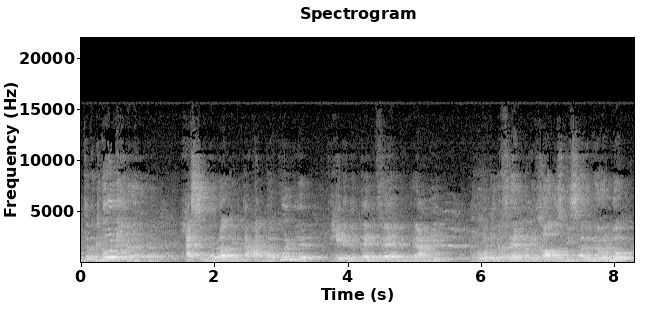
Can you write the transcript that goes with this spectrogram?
انت مجنون؟ حس ان الراجل تعدى كل حين ان التاني فاهم انه يعني هو كده friendly خالص بيسأله بيقول له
